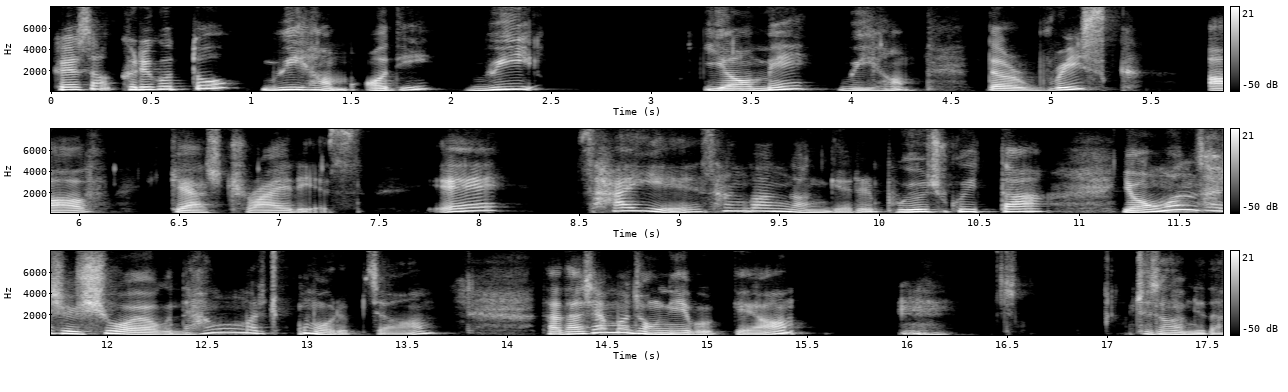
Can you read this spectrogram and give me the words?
그래서 그리고 또 위험 어디 위험의 위험 the risk of gastritis의 사이의 상관관계를 보여주고 있다. 영어는 사실 쉬워요. 근데 한국말이 조금 어렵죠. 자, 다시 한번 정리해 볼게요. 죄송합니다.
